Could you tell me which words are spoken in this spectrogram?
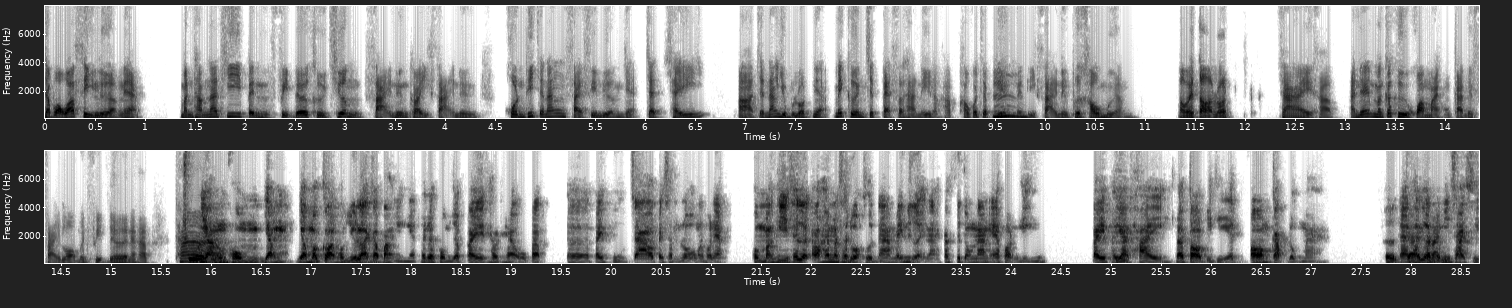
จะบอกว่าสีเหลืองเนี่ย มันทำหน้าที่เป็น feeder คือเชื่อมสายหนึ่งกับอีกสายหนึ่งคนที่จะนั่งสายสีเหลืองเนี่ยจะใช้อ่าจะนั่งอยู่บนรถเนี่ยไม่เกินเจ็ดแปดสถานีหรอกครับเขาก็จะเปลี่ยนเป็นอีกสายหนึ่งเพื่อเข้าเมือง เอาไว้ต่อรถใช่ครับ อันนี้มันก็คือความหมายของการเป็นสายรองเป็น feederอร์นะครับ ถ้าอย่างผมอย่างอย่างเมื่อก่อนผมอยู่ลาดกระบังอย่างเงี้ยถ้าเกิดผมจะไปแถวแถวๆแบบเออไปปู่เจ้าไปสำโรงอะไรพวกเนี้ยผมบางทีถ้าเกิดเอาให้มันสะดวกสุดนะไม่เหนื่อยนะก็คือต้องนั่ง Airport Link ไปพญาไทแล้วต่อ BTS อ้อมกลับลงมาเออแต่ถ้าเกิดมันมีสายสี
